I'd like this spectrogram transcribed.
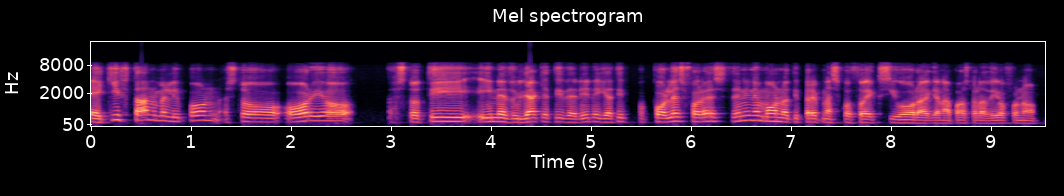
Εκεί φτάνουμε λοιπόν στο όριο στο τι είναι δουλειά και τι δεν είναι, γιατί πολλές φορές δεν είναι μόνο ότι πρέπει να σηκωθώ 6 ώρα για να πάω στο ραδιόφωνο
